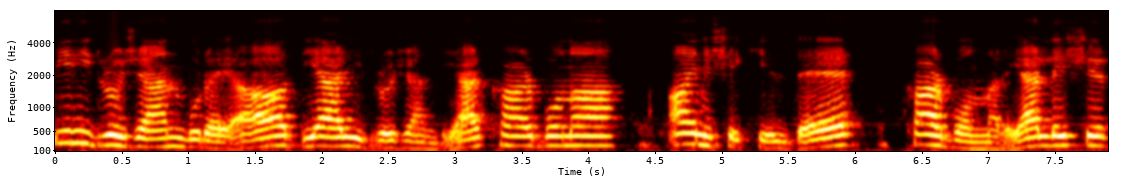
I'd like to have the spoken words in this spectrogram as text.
Bir hidrojen buraya, diğer hidrojen diğer karbona. Aynı şekilde karbonlara yerleşir.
